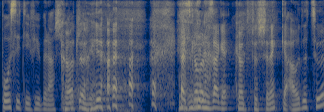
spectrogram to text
Positiv überrascht. Gehört, ja. nicht. Jetzt kann Genau. man sagen, gehört Verschrecken auch dazu?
